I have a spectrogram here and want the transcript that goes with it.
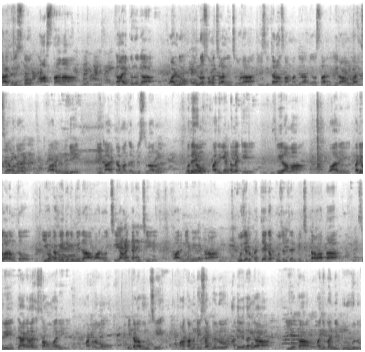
సహకరిస్తూ ఆస్థాన గాయకులుగా వాళ్ళు ఎన్నో సంవత్సరాల నుంచి కూడా ఈ సీతారామ స్వామి మందిర దేవస్థానానికి రాముల వారి సేవలో వారు ఉండి ఈ కార్యక్రమాన్ని జరిపిస్తున్నారు. ఉదయం పది గంటలకి శ్రీరామ వారి పరివారంతో ఈ ఒక వేదిక మీద వారు వచ్చి అలంకరించి వారిని మేము ఇక్కడ పూజలు ప్రత్యేక పూజలు జరిపించిన తర్వాత శ్రీ త్యాగరాజ స్వామి వారి పట్టణము ఇక్కడ ఉంచి మా కమిటీ సభ్యులు అదేవిధంగా ఈ యొక్క పది మంది గురువులు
